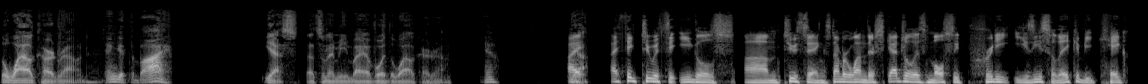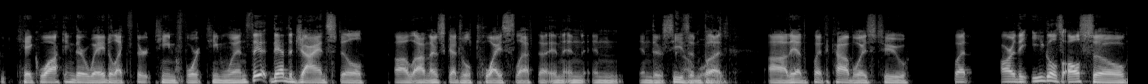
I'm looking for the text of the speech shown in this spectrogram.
the wild card round? and get the bye. Yes, that's what I mean by avoid the wild card round. I, Yeah. I think too with the Eagles, um, two things. Number one, their schedule is mostly pretty easy, so they could be cake cakewalking their way to like 13, 14 wins. They they have the Giants still uh, on their schedule twice left in in in, in their season, Cowboys. but uh, they have to play the Cowboys too. But are the Eagles also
